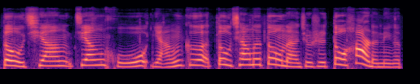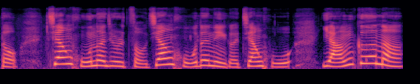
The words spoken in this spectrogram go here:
斗腔、江湖、洋歌。斗腔的斗呢，就是逗号的那个逗；江湖呢，就是走江湖的那个江湖；洋歌呢，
